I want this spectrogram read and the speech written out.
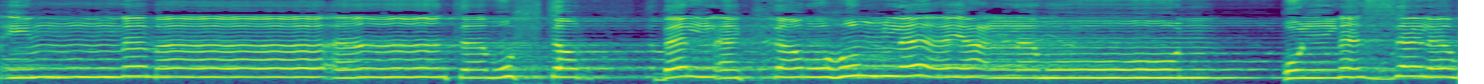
إنما أنت مفتر بل أكثرهم لا يعلمون قل نزله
